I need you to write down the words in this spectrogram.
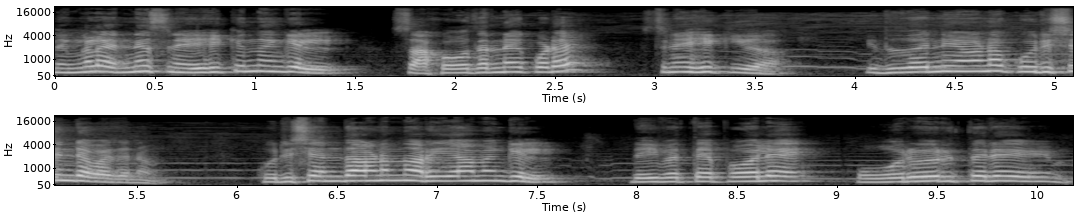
നിങ്ങൾ എന്നെ സ്നേഹിക്കുന്നെങ്കിൽ സഹോദരനെ കൂടെ സ്നേഹിക്കുക. ഇതുതന്നെയാണ് കുരിശിന്റെ വചനം. കുരിശ് എന്താണെന്ന് അറിയാമെങ്കിൽ ദൈവത്തെ പോലെ ഓരോരുത്തരെയും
